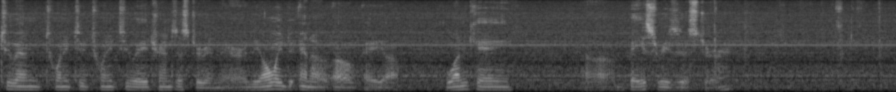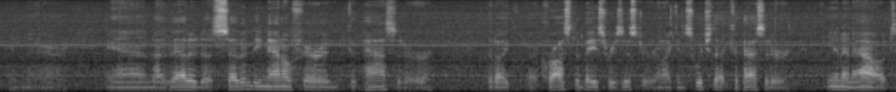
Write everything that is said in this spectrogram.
2N2222A transistor in there. The only, and a, a, a 1K uh, uh, base resistor in there. And I've added a 70 nanofarad capacitor that I uh, cross the base resistor and I can switch that capacitor in and out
